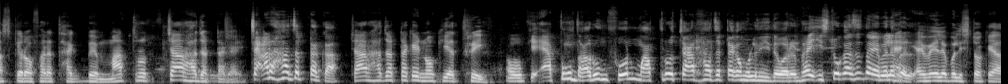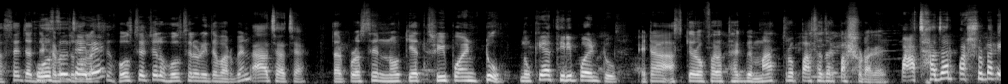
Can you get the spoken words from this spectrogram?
আজকের অফারে থাকবে মাত্র চার হাজার টাকায়। চার হাজার টাকা? চার হাজার টাকায় নোকিয়া থ্রি ওকে এত দারুণ ফোন মাত্র চার হাজার টাকা হলে নিতে পারবেন। ভাই স্টক আছে তো অ্যাভেলেবেল অ্যাভেলেবল স্টকে আছে যা Wholesale চাইলে? হোলসেল চাইলে হোলসেলও নিতে পারবেন। আচ্ছা আচ্ছা। তারপর আছে Nokia three point two Nokia three point two এটা আজকের অফারে থাকবে মাত্র পাঁচ হাজার পাঁচশো টাকায়। পাঁচ হাজার পাঁচশো টাকা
